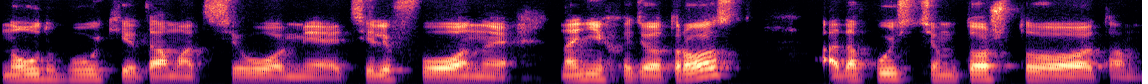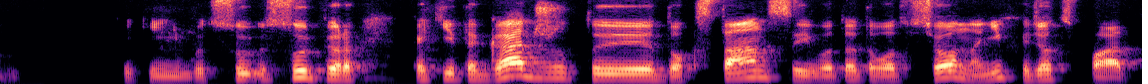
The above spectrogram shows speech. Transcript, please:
ноутбуки там от Xiaomi, телефоны, на них идет рост, а, допустим, то, что там какие-нибудь супер какие-то гаджеты, док-станции, вот это вот все, на них идет спад.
